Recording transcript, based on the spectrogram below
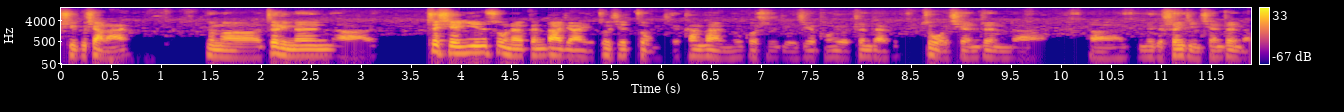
批不下来。那么这里面啊这些因素呢，跟大家也做些总结，看看如果是有些朋友正在做签证的呃那个申请签证的，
